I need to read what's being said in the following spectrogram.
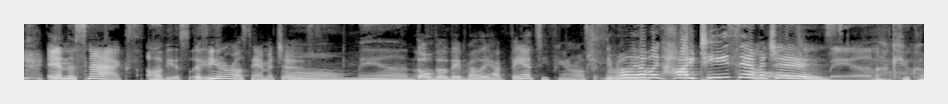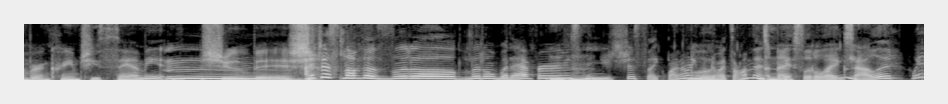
networking and the snacks, Obviously. the funeral sandwiches. Oh man. Although they um, probably have fancy funeral sandwiches. They probably have like high tea sandwiches. Oh, man, cucumber and cream cheese Sammy. Shoobish. I just love those little little whatevers. And you're just like, well, I don't even know what's on this. a nice little egg salad. Well,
